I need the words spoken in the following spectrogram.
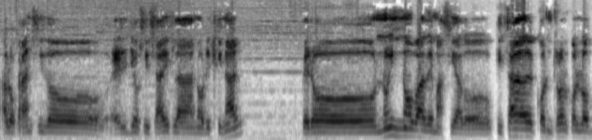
a lo que han sido el Yoshi's Island original pero no innova demasiado. Quizá el control con los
